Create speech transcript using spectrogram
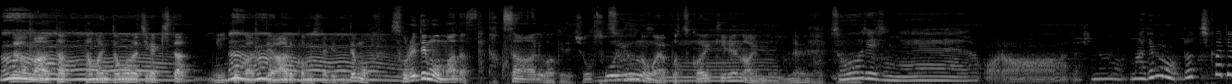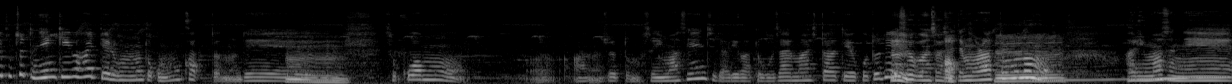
らまあたたまに友達が来たりとかってあるかもしれないけどでもそれでもまだたくさんあるわけでしょ？そういうのがやっぱ使い切れないもんね。そうですね。だから私のまあでもどっちかというとちょっと年季が入っているものとかも多かったので、うんうん。そこはもうああのちょっともうすいません。ちでありがとうございましたということでうん。処分させてもらったものもうんありますね。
